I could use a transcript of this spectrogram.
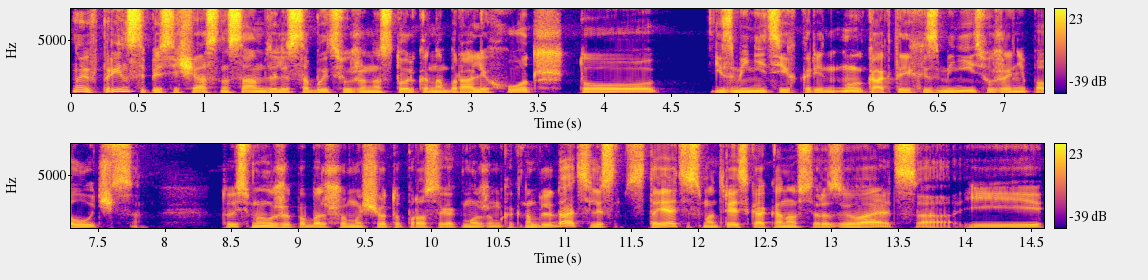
Ну и, в принципе, сейчас, на самом деле, события уже настолько набрали ход, что изменить их, ну, как-то их изменить уже не получится. То есть мы уже по большому счету просто как можем, как наблюдатели, стоять и смотреть, как оно все развивается. И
